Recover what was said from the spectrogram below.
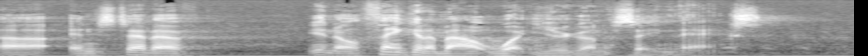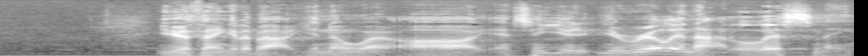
uh, instead of you know, thinking about what you're going to say next. You're thinking about, you know what, uh, and so you, are really not listening.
